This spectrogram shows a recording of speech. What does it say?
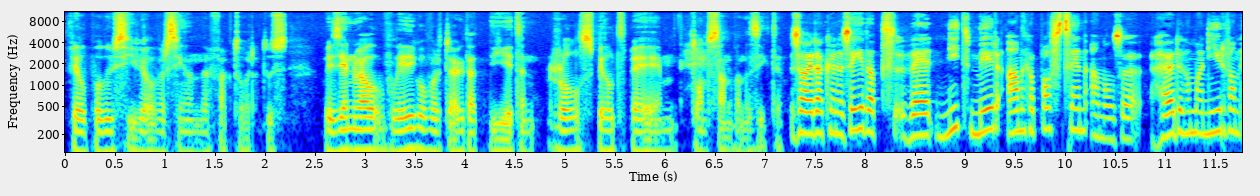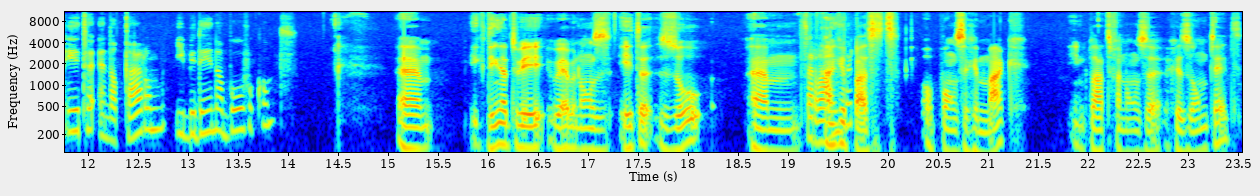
veel pollutie, veel verschillende factoren. Dus we zijn wel volledig overtuigd dat dieet een rol speelt bij het ontstaan van de ziekte. Zou je dat kunnen zeggen dat wij niet meer aangepast zijn aan onze huidige manier van eten en dat daarom IBD naar boven komt? Um, ik denk dat wij, wij hebben ons eten zo um, aangepast op onze gemak in plaats van onze gezondheid,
